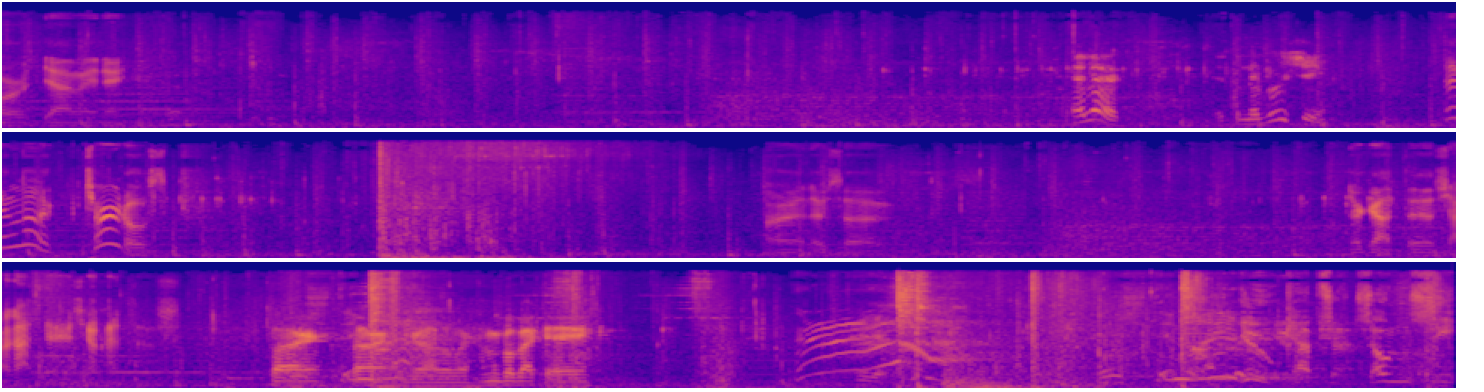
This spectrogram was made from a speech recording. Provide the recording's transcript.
Or, yeah, I'm in A. Hey look, it's a Nobushi. Hey, look, turtles. Alright, there's a. I got this. I got this. I got this. Sorry, sorry, I got out of the way. I'm gonna go back to A. You captured Zone C.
